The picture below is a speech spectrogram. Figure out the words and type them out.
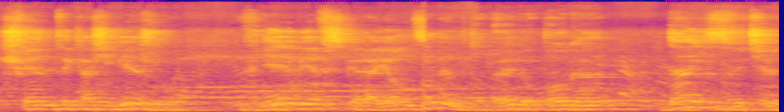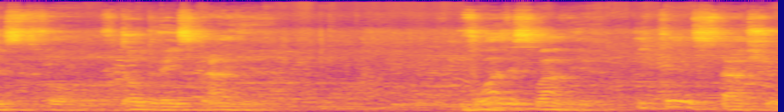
Święty Kazimierzu, w niebie wspierającym dobrego Boga, daj zwycięstwo w dobrej sprawie. Władysławie i Ty, Stasiu,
